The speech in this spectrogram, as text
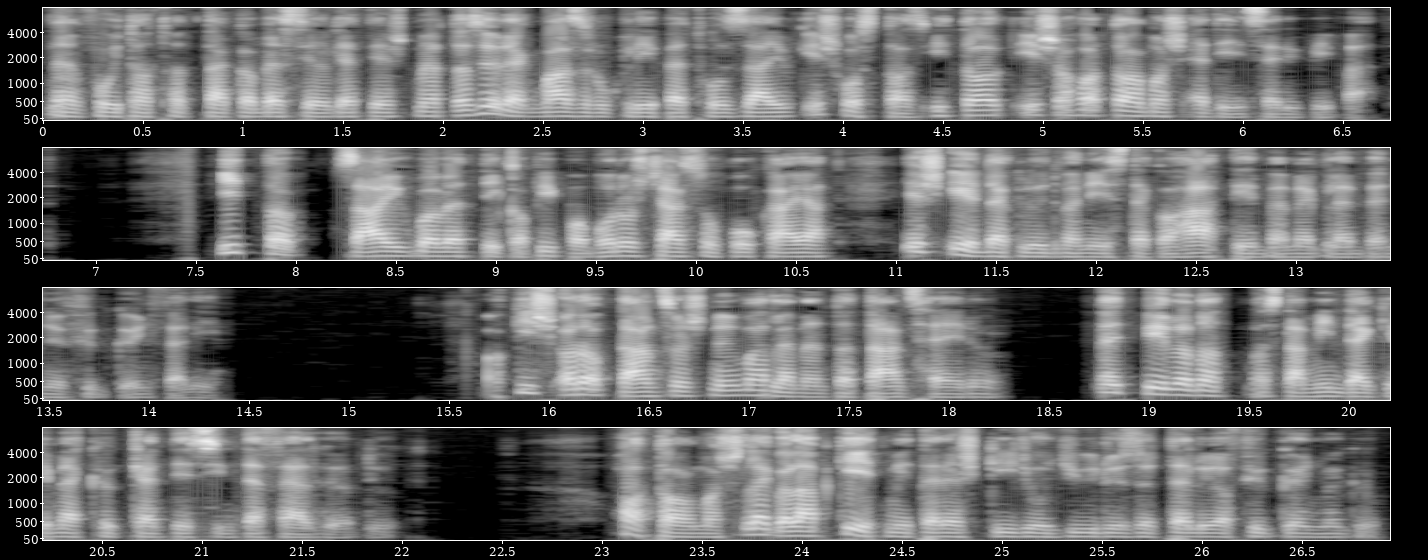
Nem folytathatták a beszélgetést, mert az öreg Mazruk lépett hozzájuk, és hozta az italt és a hatalmas edényszerű pipát. Ittak, szájukba vették a pipa borostyán szopókáját, és érdeklődve néztek a háttérbe meglebbenő függöny felé. A kis arab táncosnő már lement a tánchelyről. Egy pillanat, aztán mindenki meghökkent és szinte felhördült. Hatalmas, legalább két méteres kígyó gyűrűzött elő a függöny mögül.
